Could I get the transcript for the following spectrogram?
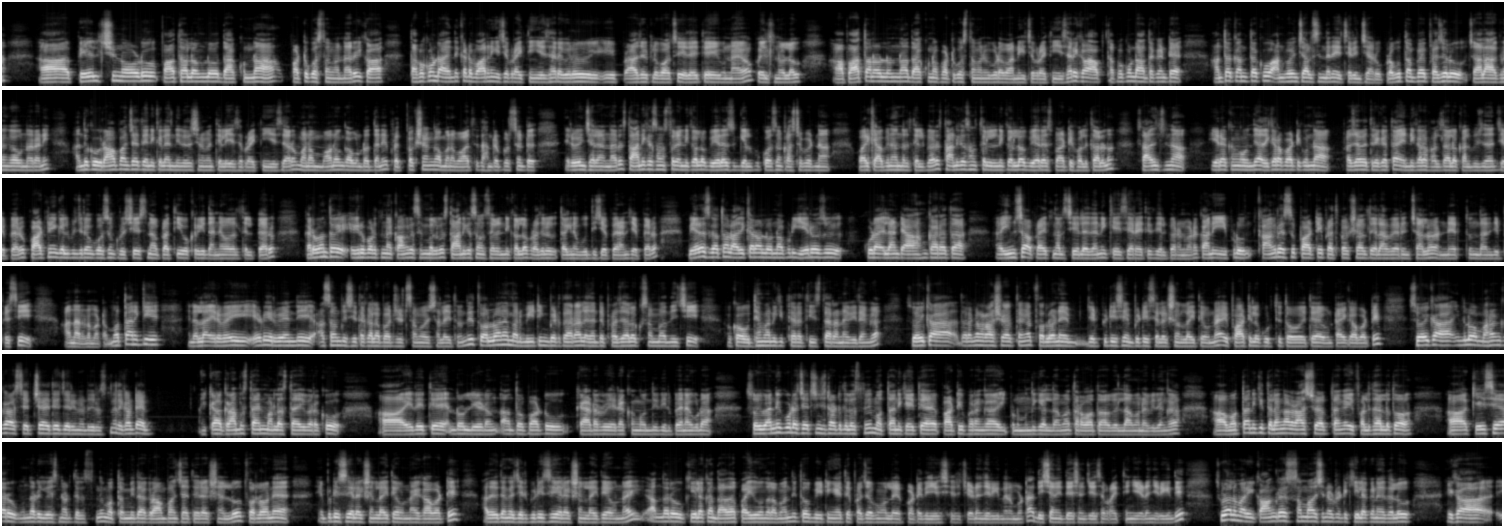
పేల్చినోడు పాతాళంలో దాక్కున్నా పట్టుకొస్తామన్నారు. ఇక తప్పకుండా ఎందుకంటే వారిని ఇచ్చే ప్రయత్నం చేశారు. ఎవరు ఈ ప్రాజెక్టులు కావచ్చు ఏదైతే ఉన్నాయో పేల్చిన వాళ్ళు ఆ పాతాళంలో ఉన్న దాక్కున్నా పట్టుకొస్తామని కూడా వారిని ఇచ్చే ప్రయత్నం చేశారు. ఇక తప్పకుండా అంతకంటే అంతకంతకు అనుభవించాల్సిందని హెచ్చరించారు. ప్రభుత్వంపై ప్రజలు చాలా ఆగ్రహంగా ఉన్నారని అందుకు గ్రామ పంచాయతీ ఎన్నికల నిదర్శనమని తెలియజేసే ప్రయత్నం చేశారు. మనం మౌనంగా ఉండొద్దని ప్రతిపక్షంగా మన బాధ్యత హండ్రెడ్ పర్సెంట్ నిర్వహించాలన్నారు. స్థానిక సంస్థల ఎన్నికల్లో బీఆర్ఎస్ గెలుపు కోసం కష్టపడిన వారికి అభినందనలు తెలిపారు స్థానిక సంస్థల ఎన్నికల్లో బీఆర్ఎస్ పార్టీ ఫలితాలను సాధించిన ఏ రకంగా ఉంది అధికార పార్టీకి ఉన్న ప్రజా వ్యతిరేకత ఎన్నికల ఫలితాల్లో కనిపించిందని చెప్పారు. పార్టీని గెలిపించడం కోసం కృషి చేసిన ప్రతి ఒక్కరికి ధన్యవాదాలు తెలిపారు. గర్వంతో ఎగిరిపడుతున్న కాంగ్రెస్ ఎమ్మెల్యేలకు స్థానిక సంస్థల ఎన్నికల్లో ప్రజలు తగిన బుద్ధి చెప్పారని చెప్పారు. బీఆర్ఎస్ గతంలో అధికారంలో ఉన్నప్పుడు ఏ రోజు కూడా ఇలాంటి అహంకారత హింసా ప్రయత్నాలు చేయలేదని కేసీఆర్ అయితే తెలిపారనమాట కానీ ఇప్పుడు కాంగ్రెస్ పార్టీ ప్రతిపక్షాలతో ఎలా వివరించాలో నేర్పుతుందని చెప్పేసి అన్నారనమాట మొత్తానికి నెల ఇరవై ఏడు ఇరవై ఎనిమిది అసెంబ్లీ శీతాకాల బడ్జెట్ సమావేశాలు అవుతుంది త్వరలోనే మరి మీటింగ్ పెడతారా లేదంటే ప్రజలకు సంబంధించి ఒక ఉద్యమానికి తెర తీస్తారనే విధంగా. సో ఇక తెలంగాణ రాష్ట్ర వ్యాప్తంగా త్వరలోనే జెడ్పీటీసీ ఎంపీటీసీ ఎలక్షన్లు అయితే ఉన్నాయి. పార్టీల గుర్తుతో అయితే ఉంటాయి కాబట్టి. సో ఇక ఇందులో మరంగా చర్చ అయితే జరిగినట్టు తెలుస్తుంది. ఎందుకంటే ఇక గ్రామ స్థాయి మండల స్థాయి వరకు ఏదైతే ఎన్రోల్ చేయడం దాంతోపాటు క్యాడర్ ఏ రకంగా ఉంది దీనిపైన కూడా. సో ఇవన్నీ కూడా చర్చించినట్టు తెలుస్తుంది. మొత్తానికి అయితే పార్టీ పరంగా ఇప్పుడు ముందుకు వెళ్దామా తర్వాత వెళ్దామనే విధంగా ఆ, మొత్తానికి తెలంగాణ రాష్ట్ర వ్యాప్తంగా ఈ ఫలితాలతో కేసీఆర్ ముందడుగు వేసినట్టు తెలుస్తుంది. మొత్తం మీద గ్రామ పంచాయతీ ఎలక్షన్లు త్వరలోనే ఎంపీటీసీ ఎలక్షన్లు అయితే ఉన్నాయి కాబట్టి అదేవిధంగా జెడ్పీటీసీ ఎలక్షన్లు అయితే ఉన్నాయి. అందరూ కీలకం దాదాపు ఐదు వందల మందితో మీటింగ్ అయితే ప్రజాభవన్లో ఏర్పాటు అయితే చేసి చేయడం జరిగిందనమాట దిశానిర్దేశం చేసే ప్రయత్నం చేయడం జరిగింది. చూడాలి మరి కాంగ్రెస్ సంబంధించినటువంటి కీలక నేతలు ఇక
